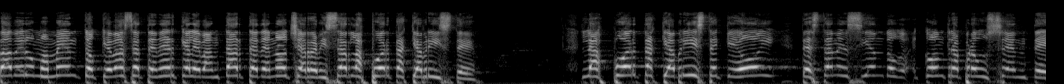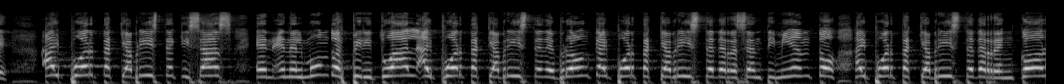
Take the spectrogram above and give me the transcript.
Va a haber un momento que vas a tener que levantarte de noche a revisar las puertas que abriste. Las puertas que abriste que hoy te están siendo contraproducente. Hay puertas que abriste quizás en, en, el mundo espiritual, hay puertas que abriste de bronca, hay puertas que abriste de resentimiento, hay puertas que abriste de rencor,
